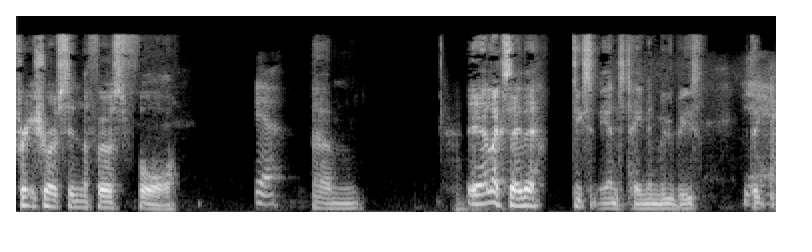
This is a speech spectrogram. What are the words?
pretty sure I've seen the first four. yeah, Um, yeah, like I say, they're decently entertaining movies. yeah,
